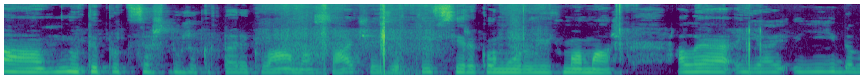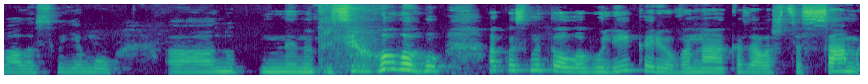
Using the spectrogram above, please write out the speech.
а, ну, типу, це ж дуже крута реклама, Сача, зірки всі рекламують мамаш. Але я її давала своєму а, ну, не нутриціологу, а косметологу лікарю. Вона казала, що це сам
